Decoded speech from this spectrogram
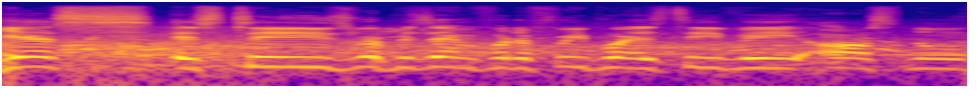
Yes, it's Tees representing for the Three Pointers TV Arsenal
